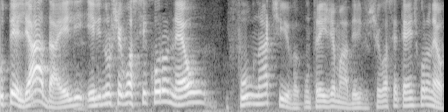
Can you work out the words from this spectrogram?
o Telhada, ele, ele não chegou a ser coronel full na ativa, com três gemadas. Ele chegou a ser tenente coronel.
